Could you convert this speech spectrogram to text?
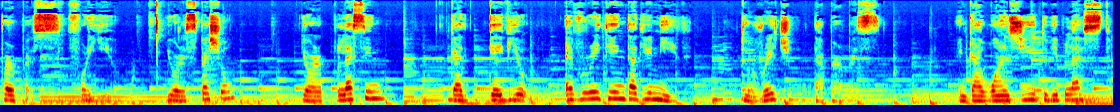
purpose for you. You are special, you are a blessing. God gave you everything that you need to reach that purpose. And God wants you to be blessed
